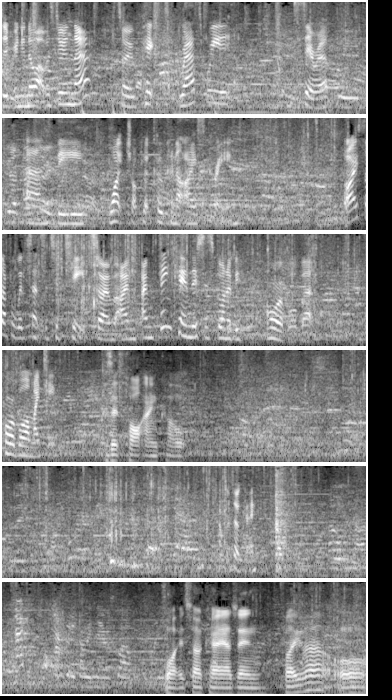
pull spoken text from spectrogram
Didn't really know what I was doing there, so picked raspberry syrup and the white chocolate coconut ice cream. I suffer with sensitive teeth, so I'm, I'm, I'm thinking this is going to be horrible, but horrible on my teeth. Because it's hot and cold. It's okay. What, it's okay as in flavour or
